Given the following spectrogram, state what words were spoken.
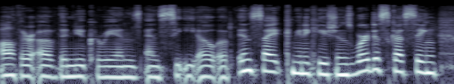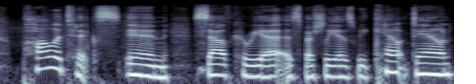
author of The New Koreans and CEO of Insight Communications. We're discussing politics in South Korea, especially as we count down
